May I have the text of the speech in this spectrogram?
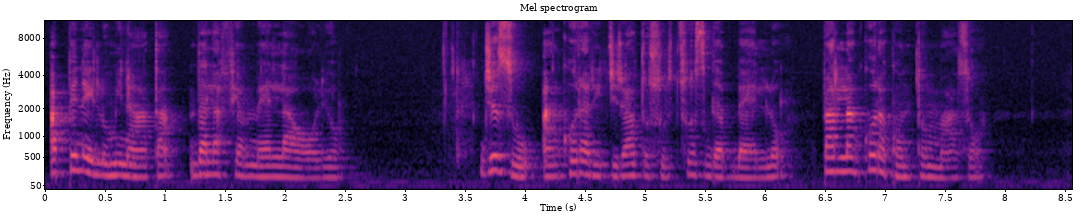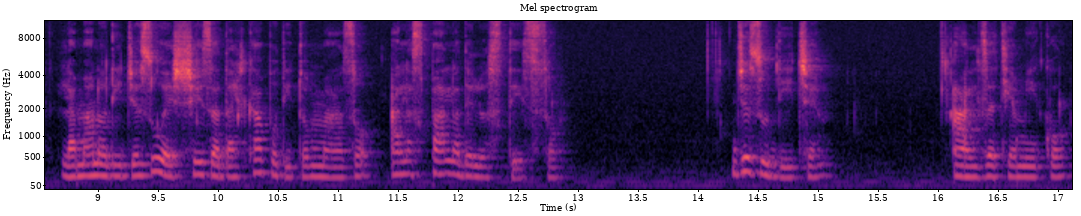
appena illuminata dalla fiammella a olio. Gesù, ancora rigirato sul suo sgabello, parla ancora con Tommaso. La mano di Gesù è scesa dal capo di Tommaso alla spalla dello stesso. Gesù dice, Alzati amico,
